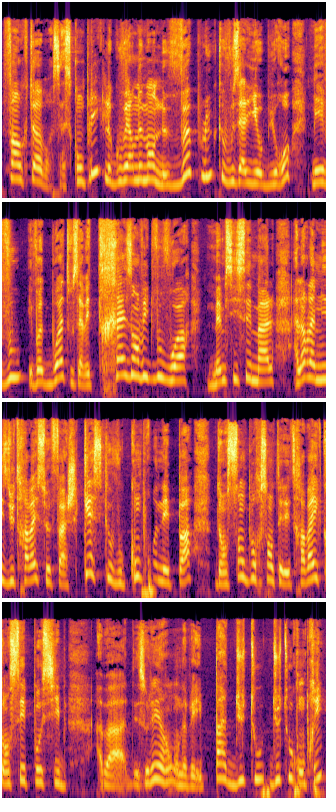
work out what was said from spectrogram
Fin octobre, ça se complique, le gouvernement ne veut plus que vous alliez au bureau, mais vous et votre boîte, vous avez très envie de vous voir, même si c'est mal. Alors la ministre du Travail se fâche. Qu'est-ce que vous comprenez pas dans 100% télétravail quand c'est possible? Ah bah désolé, hein, on n'avait pas du tout, du tout compris.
